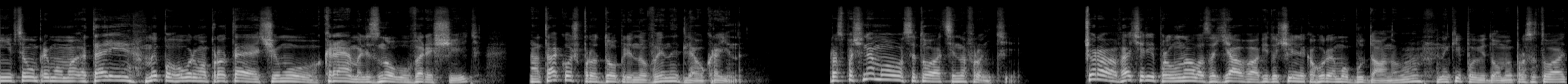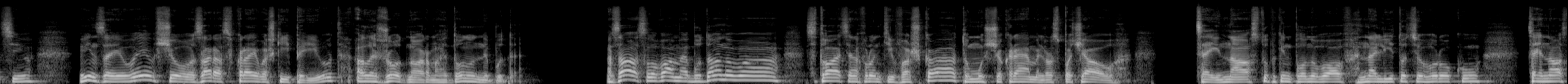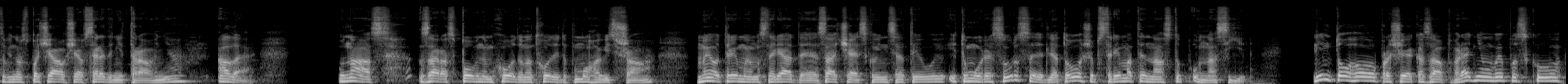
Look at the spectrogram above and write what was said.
І в цьому прямому етері ми поговоримо про те, чому Кремль знову верещить, а також про добрі новини для України. Розпочнемо ситуації на фронті. Вчора ввечері пролунала заява від очільника ГУРЕМО Буданова, який повідомив про ситуацію. Він заявив, що зараз вкрай важкий період, але жодного Армагеддону не буде. За словами Буданова, ситуація на фронті важка, тому що Кремль розпочав цей наступ, він планував на літо цього року. Цей наступ він розпочав ще в середині травня. Але у нас зараз повним ходом надходить допомога від США. Ми отримуємо снаряди за чеською ініціативою, і тому ресурси для того, щоб стримати наступ, у нас є. Крім того, про що я казав в попередньому випуску,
